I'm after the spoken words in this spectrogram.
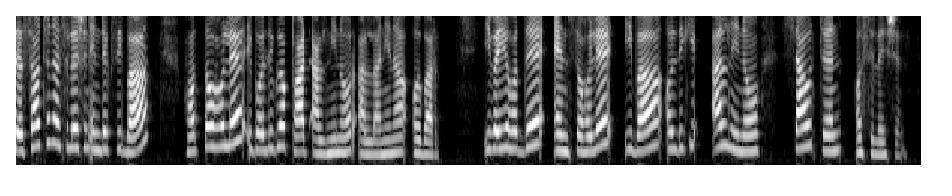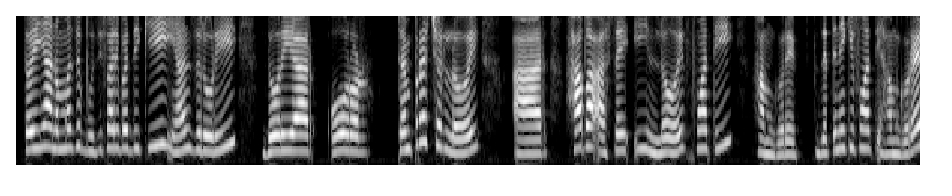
দ্য সাউথার্ন অসিলেশন ইন্ডেক্স ইবা হত হলে ই বলদিগা পার্ট আলনিনর আল্লানিনা ওবার। I hodde enso hole iba oldiki al nino southern oscillation তো ইয়ান মাঝে বুঝি পারিবা দেখি ইয়ান জরুরি দরিয়ার ওরর টেম্পারেচার লই আর হাবা আছে ইন লই ফুয়াতি হাম গরে। যেতে নাকি ফুয়াতি হাম গরে,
